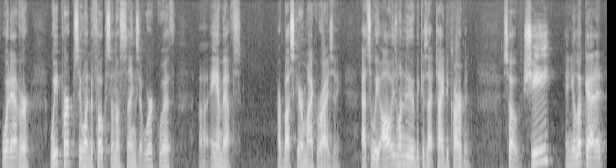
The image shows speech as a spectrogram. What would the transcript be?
whatever. We purposely wanted to focus on those things that work with uh, AMFs, arbuscular mycorrhizae. That's what we always wanted to do because that tied to carbon. So she, and you look at it,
